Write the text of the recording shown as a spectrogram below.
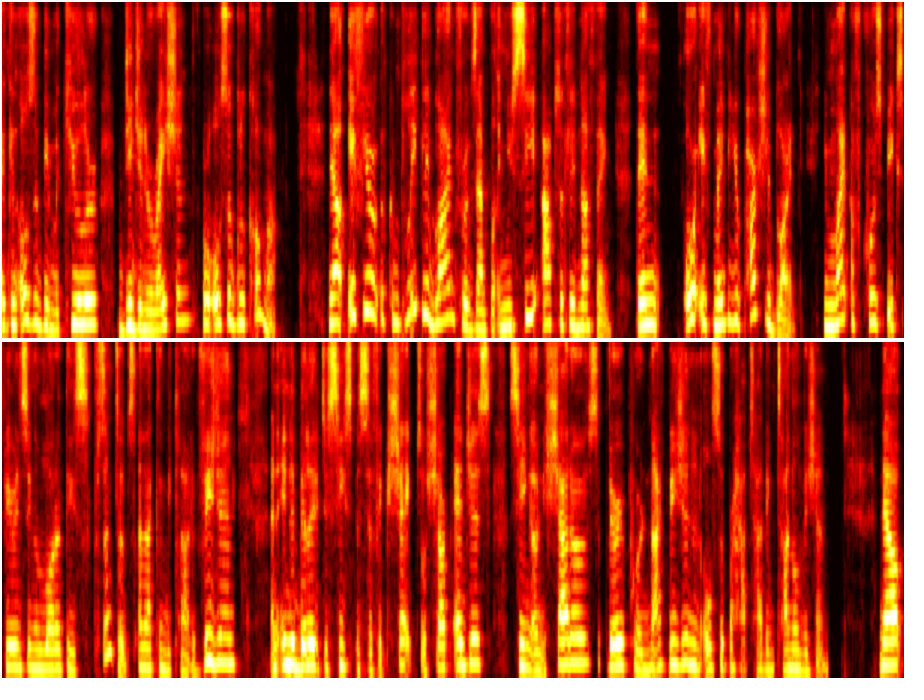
It can also be macular degeneration or also glaucoma. Now, if you're completely blind, for example, and you see absolutely nothing, then, or if maybe you're partially blind, you might, of course, be experiencing a lot of these symptoms, and that can be clouded vision, an inability to see specific shapes or sharp edges, seeing only shadows, very poor night vision, and also perhaps having tunnel vision. Now,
